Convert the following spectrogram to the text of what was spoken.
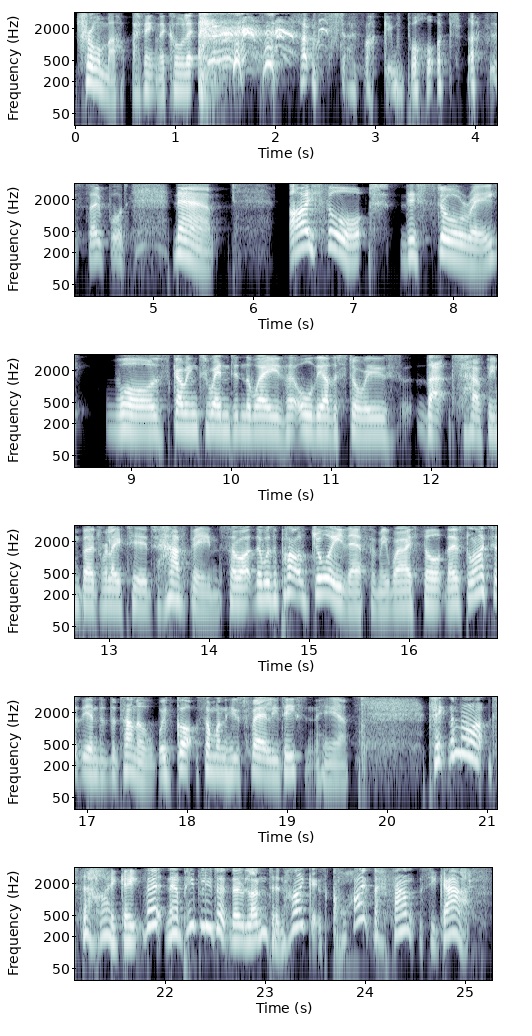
Trauma, I think they call it. I was so fucking bored. I was so bored. Now, I thought this story was going to end in the way that all the other stories that have been bird related have been. So uh, there was a part of joy there for me where I thought there's light at the end of the tunnel. We've got someone who's fairly decent here. Take them up to the Highgate Vet. Now, people who don't know London, Highgate's quite the fancy gaff.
